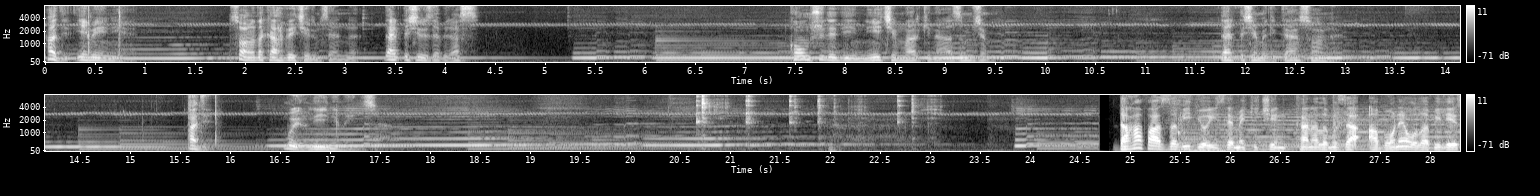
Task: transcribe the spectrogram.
Hadi yemeğini ye. Sonra da kahve içelim seninle. Dertleşiriz de biraz. Komşu dediğin niçin var ki Nazımcığım? Dertleşemedikten sonra. Hadi. Buyurun yiyin yemeğinizi. Daha fazla video izlemek için kanalımıza abone olabilir,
